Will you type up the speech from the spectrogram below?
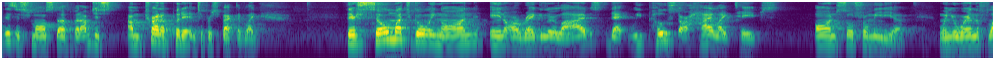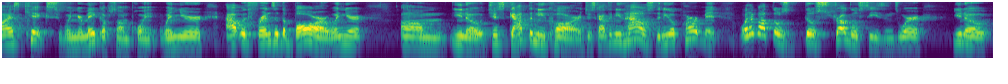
this is small stuff but i'm just i'm trying to put it into perspective like there's so much going on in our regular lives that we post our highlight tapes on social media. When you're wearing the flyest kicks, when your makeup's on point, when you're out with friends at the bar, when you're um, you know, just got the new car, just got the new house, the new apartment. What about those those struggle seasons where, you know,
